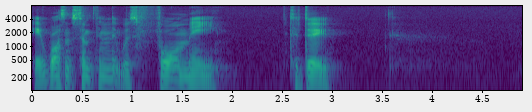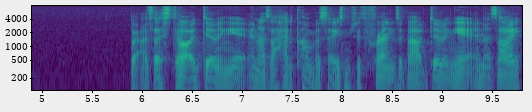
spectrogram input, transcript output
It wasn't something that was for me to do. But as I started doing it, and as I had conversations with friends about doing it, and as I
